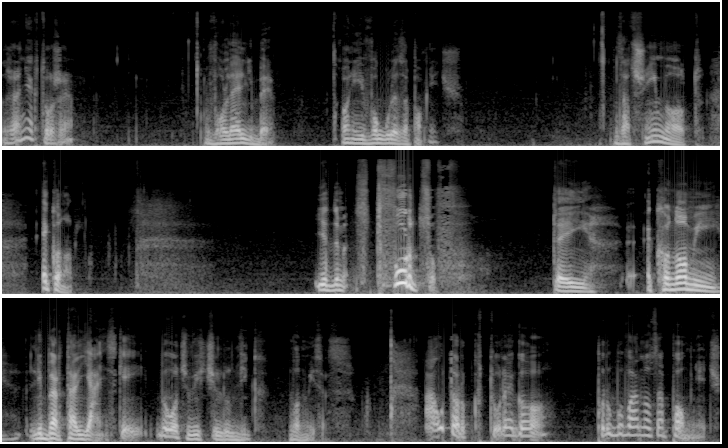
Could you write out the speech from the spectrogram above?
że niektórzy woleliby o niej w ogóle zapomnieć. Zacznijmy od ekonomii jednym z twórców tej ekonomii libertariańskiej był oczywiście Ludwik von Mises. Autor, którego próbowano zapomnieć.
